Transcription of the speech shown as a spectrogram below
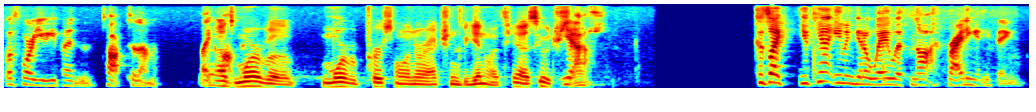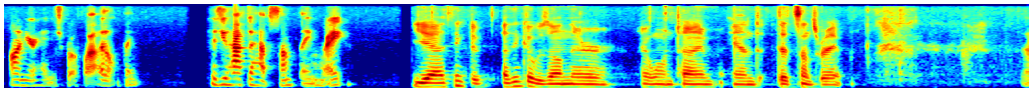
before you even talk to them like Well, it's more of a more of a personal interaction to begin with. Yeah, I see what you're Yeah. saying. because like you can't even get away with not writing anything on your hinge profile i don't think because you have to have something right Yeah, I think I, I think I was on there at one time, and that sounds right. So,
